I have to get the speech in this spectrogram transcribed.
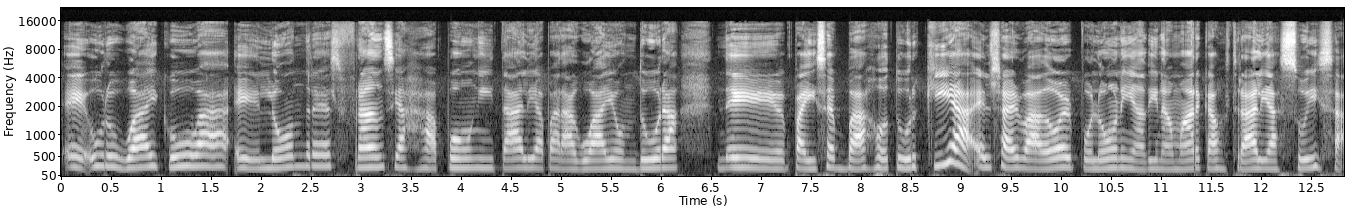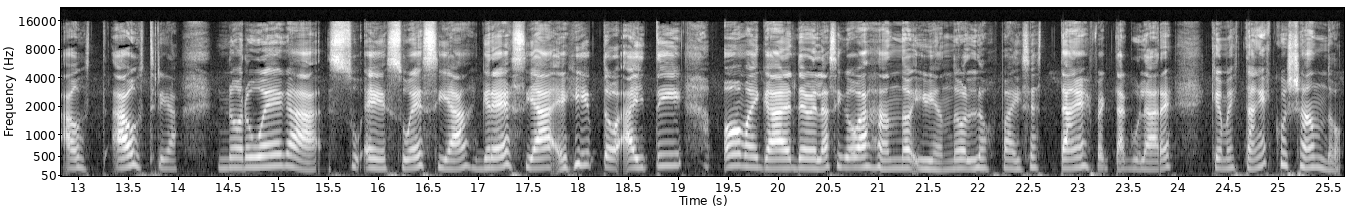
Eh, Uruguay, Cuba, eh, Londres, Francia, Japón, Italia, Paraguay, Honduras, eh, Países Bajos, Turquía, El Salvador, Polonia, Dinamarca, Australia, Suiza, Austria, Noruega, Suecia, Grecia, Egipto, Haití. Oh my God, de verdad sigo bajando y viendo los países tan espectaculares que me están escuchando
